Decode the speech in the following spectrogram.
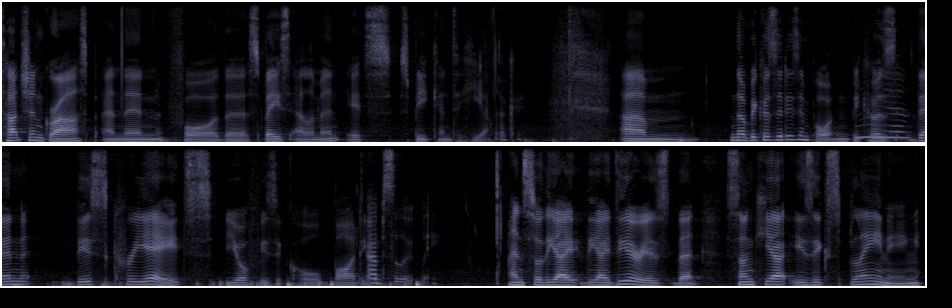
Touch and grasp, and then for the space element, it's speak and to hear. Okay. Um, no, because it is important because yeah. then this creates your physical body. Absolutely. And so the i- the idea is that Sankhya is explaining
